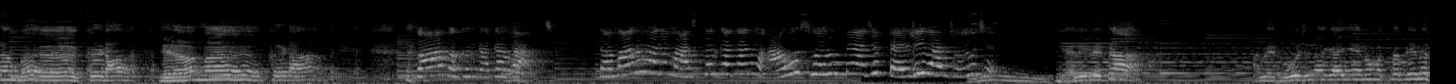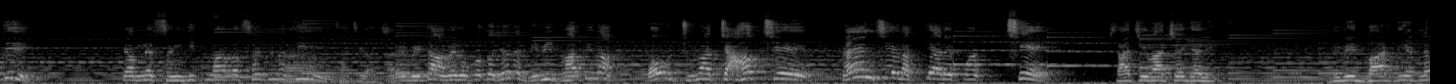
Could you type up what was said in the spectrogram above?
રમકડા રમકડા. વાહ બકર કાકા વાહ. તમારું અને માસ્તર કાકાનું આવું સ્વરૂપ મેં આજે પહેલી વાર જોયું છે. ગેરી બેટા. અમે રોજ ના ગાઈએ એનો મતલબ એ નથી કે અમને સંગીતમાં રસ જ નથી. સાચી વાત અરે બેટા અમે લોકો તો છે ને વિવિધ ભારતીના બહુ જૂના ચાહક છે ફેન છે અને અત્યારે પણ છે. સાચી વાત છે, ગેલી. વિવિધ ભારતી એટલે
